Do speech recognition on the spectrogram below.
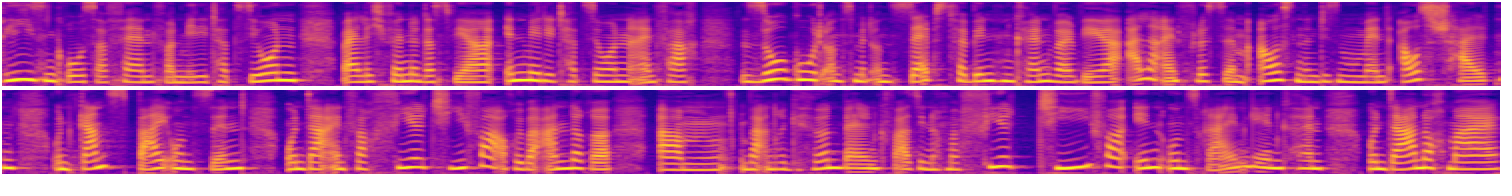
riesengroßer Fan von Meditationen, weil ich finde, dass wir in Meditationen einfach so gut uns mit uns selbst verbinden können, weil wir alle Einflüsse im Außen in diesem Moment ausschalten und ganz bei uns sind und da einfach viel tiefer, auch über andere, ähm, über andere Gehirnwellen quasi nochmal viel tiefer in uns reingehen können und da nochmal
